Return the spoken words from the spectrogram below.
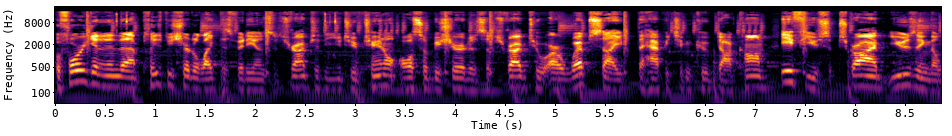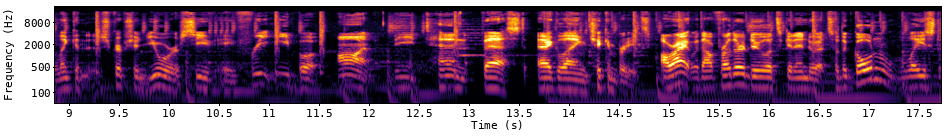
Before we get into that, please be sure to like this video and subscribe to the YouTube channel. Also, be sure to subscribe to our website, thehappychickencoop.com. If you subscribe using the link in the description, you will receive a free ebook on the 10 best egg laying chicken breeds. All right, without further ado, let's get into it. So, the Golden Laced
